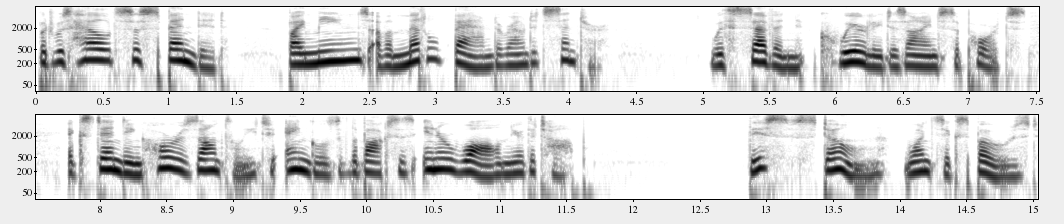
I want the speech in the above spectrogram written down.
but was held suspended by means of a metal band around its center, with seven queerly designed supports extending horizontally to angles of the box's inner wall near the top. This stone, once exposed,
